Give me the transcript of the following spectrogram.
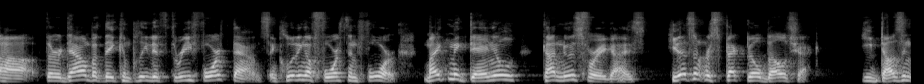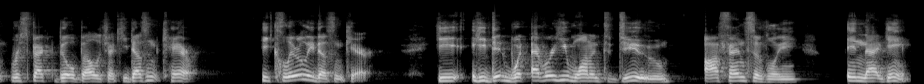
uh, third down, but they completed three fourth downs, including a fourth and four. Mike McDaniel got news for you guys. He doesn't respect Bill Belichick. He doesn't respect Bill Belichick. He doesn't care. He clearly doesn't care. He he did whatever he wanted to do offensively in that game.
